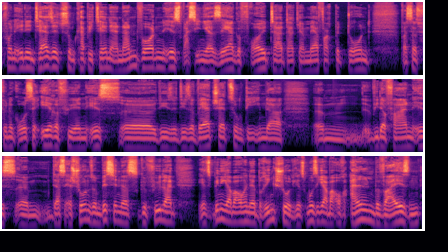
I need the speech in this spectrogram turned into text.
von Edin Terzic zum Kapitän ernannt worden ist, was ihn ja sehr gefreut hat, hat ja mehrfach betont, was das für eine große Ehre für ihn ist, äh, diese, diese Wertschätzung, die ihm da ähm, widerfahren ist, ähm, dass er schon so ein bisschen das Gefühl hat, jetzt bin ich aber auch in der Bringschuld, jetzt muss ich aber auch allen beweisen,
